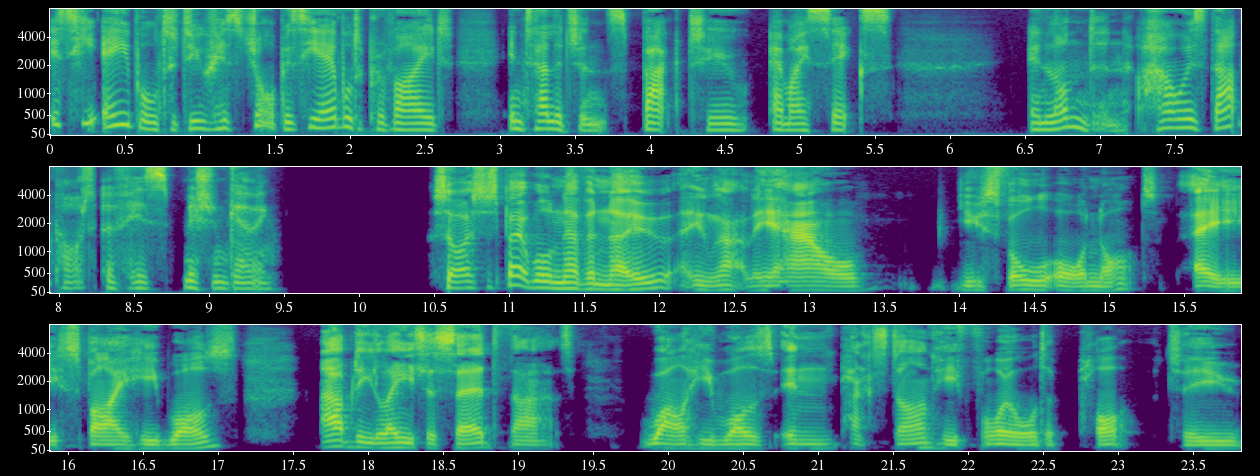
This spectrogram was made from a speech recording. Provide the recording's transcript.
is he able to do his job? Is he able to provide intelligence back to MI6 in London? How is that part of his mission going? So I suspect we'll never know exactly how useful or not a spy he was. Abdi later said that while he was in Pakistan, he foiled a plot to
